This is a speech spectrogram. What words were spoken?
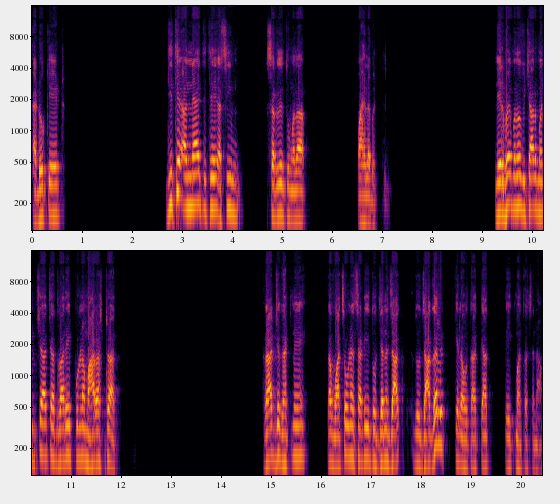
ऍडव्होकेट जिथे अन्याय तिथे असीम सरोदे तुम्हाला पाहायला भेटतील. निर्भय मनोविचार मंचाच्या द्वारे पूर्ण महाराष्ट्रात राज्य घटनेला वाचवण्यासाठी तो जनजाग जो जागर केला होता त्यात ते एक महत्वाचं नाव.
